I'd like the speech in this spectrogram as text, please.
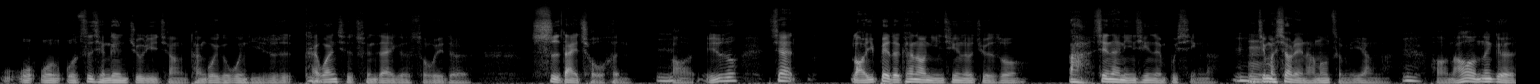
我我我之前跟 Julie 讲谈过一个问题，就是台湾其实存在一个所谓的世代仇恨啊，也就是说现在老一辈的看到年轻人都觉得说。啊，现在年轻人不行了，嗯今晚笑脸郎中怎么样了？嗯，好，然后那个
